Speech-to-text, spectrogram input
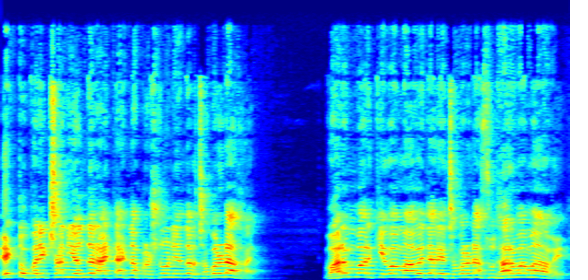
એક તો પરીક્ષાની અંદર આટલા આટલા પ્રશ્નોની અંદર છબરડા થાય. વારંવાર કહેવામાં આવે ત્યારે છબરડા સુધારવામાં આવે.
